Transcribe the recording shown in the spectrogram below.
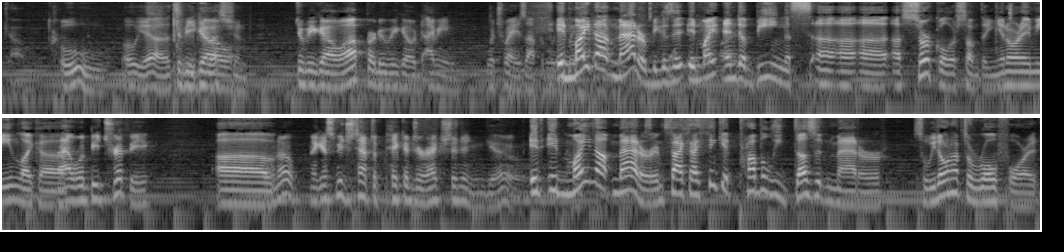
we go? Ooh, oh yeah, that's Do a we go- question. Do we go up or do we go? I mean, which way is up? It might not down? matter because it, it might end up being a a circle or something. You know what I mean? Like a. That would be trippy. uh, no! I guess we just have to pick a direction and go. It, it might not matter. In fact, I think it probably doesn't matter, so we don't have to roll for it,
